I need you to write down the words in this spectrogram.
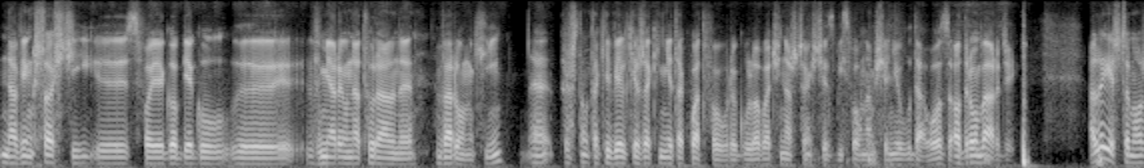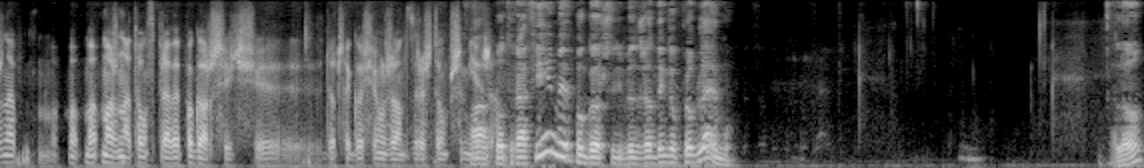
na większości y, swojego biegu y, w miarę naturalne warunki. E, zresztą takie wielkie rzeki nie tak łatwo uregulować i na szczęście z Wisłą nam się nie udało, z Odrą bardziej ale jeszcze można, mo, można tą sprawę pogorszyć, y, do czego się rząd zresztą przymierza. A potrafimy pogorszyć bez żadnego problemu. Halo?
